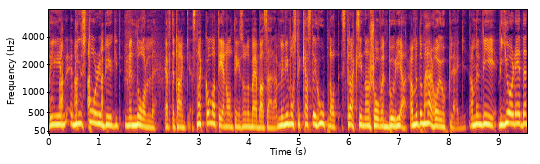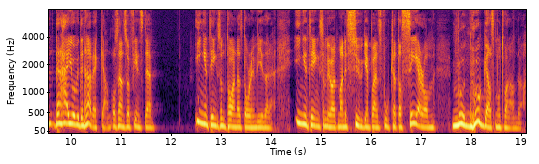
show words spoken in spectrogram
Det är, en, det är en story byggd med noll eftertanke. Snacka om att det är någonting som de är bara så här, ah, men vi måste kasta ihop något strax innan showen börjar. Ja, men de här har ju upplägg. Ja, men vi, vi gör det, den, det här gör vi den här veckan. Och sen så finns det ingenting som tar den där storyn vidare. Ingenting som gör att man är sugen på att ens fortsätta se dem munhuggas mot varandra.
